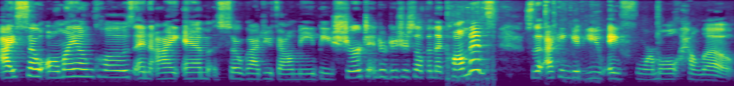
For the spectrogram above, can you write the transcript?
I sew all my own clothes and I am so glad you found me. Be sure to introduce yourself in the comments so that I can give you a formal hello.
